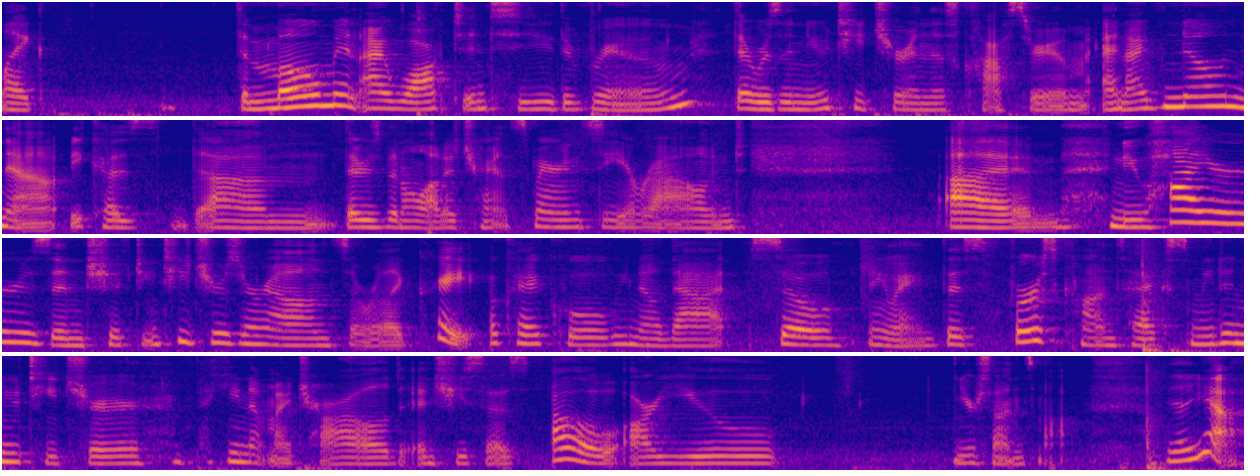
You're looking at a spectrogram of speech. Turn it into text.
like the moment I walked into the room, there was a new teacher in this classroom, and I've known that because um, there's been a lot of transparency around um, new hires and shifting teachers around. So we're like, great, okay, cool, we know that. So, anyway, this first context meet a new teacher, I'm picking up my child, and she says, Oh, are you your son's mom? Yeah.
